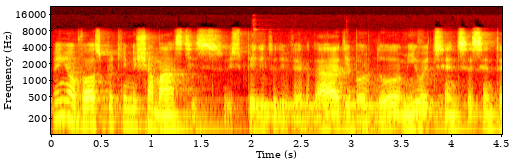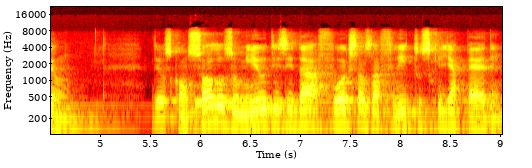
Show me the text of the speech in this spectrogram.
venho a vós porque me chamastes. O Espírito de Verdade, Bordeaux, 1861. Deus consola os humildes e dá a força aos aflitos que lhe a pedem.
